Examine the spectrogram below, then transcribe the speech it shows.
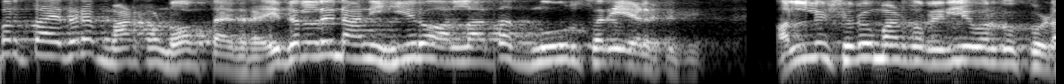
ಬರ್ತಾ ಇದ್ದಾರೆ ಮಾಡ್ಕೊಂಡು ಹೋಗ್ತಾ ಇದಾರೆ. ಇದರಲ್ಲಿ ನಾನು ಹೀರೋ ಅಲ್ಲ ಅಂತ ನೂರು ಸರಿ ಹೇಳ್ತೀನಿ. ಅಲ್ಲಿ ಶುರು ಮಾಡಿದ್ರು ಇಲ್ಲಿವರೆಗೂ ಕೂಡ.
